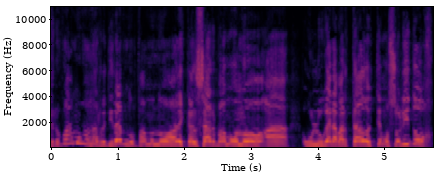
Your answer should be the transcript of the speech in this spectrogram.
Pero vamos a retirarnos, vámonos a descansar, vámonos a un lugar apartado, estemos solitos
